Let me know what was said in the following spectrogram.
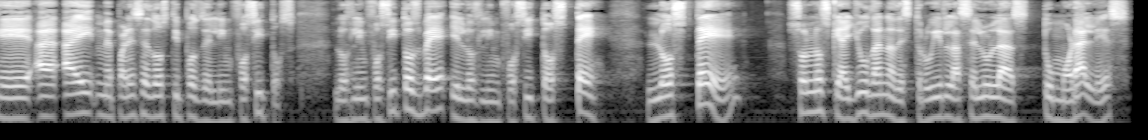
que hay, me parece, dos tipos de linfocitos. Los linfocitos B y los linfocitos T. Los T son los que ayudan a destruir las células tumorales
